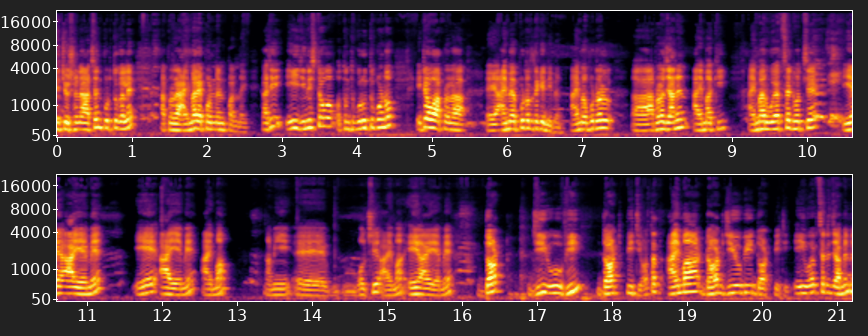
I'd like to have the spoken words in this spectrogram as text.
সিচুয়েশনে আছেন পর্তুগালে, আপনারা আইমার অ্যাপয়েন্টমেন্ট পান নাই। কাজে এই জিনিসটাও অত্যন্ত গুরুত্বপূর্ণ। এটাও আপনারা আইমা পোর্টাল থেকে নেবেন। আইমা পোর্টাল আপনারা জানেন আইমা কি? আইমার ওয়েবসাইট হচ্ছে A I M A A I M A AIMA, আমি বলছি AIMA A I M A dot GOV dot PT অর্থাৎ AIMA dot GOV dot PT এই ওয়েবসাইটে যাবেন,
